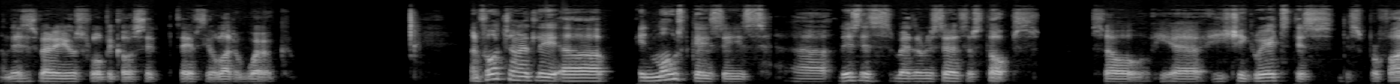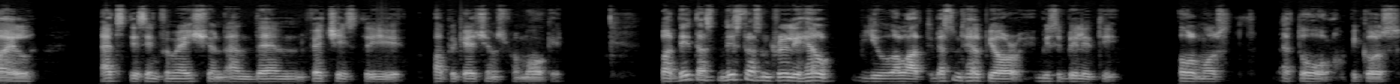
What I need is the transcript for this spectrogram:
And this is very useful because it saves you a lot of work. Unfortunately, uh, in most cases, uh, this is where the researcher stops. So he, uh, he, she creates this, this profile, adds this information, and then fetches the publications from ORCID. But this, does, this doesn't really help you a lot. It doesn't help your visibility almost at all because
